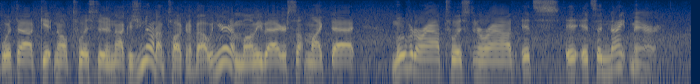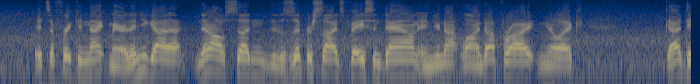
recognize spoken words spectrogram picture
without getting all twisted and not. Because you know what I'm talking about. When you're in a mummy bag or something like that, moving around, twisting around, it's it, it's a nightmare. It's a freaking nightmare. Then you gotta, then all of a sudden the zipper side's facing down and you're not lined up right and you're like, God damn,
